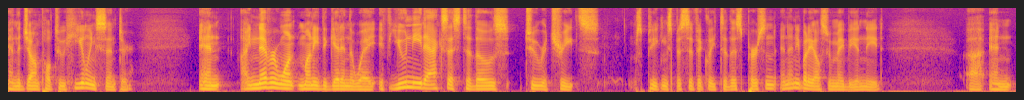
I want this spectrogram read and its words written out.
and the John Paul II Healing Center. And I never want money to get in the way. If you need access to those two retreats, speaking specifically to this person and anybody else who may be in need, uh, and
